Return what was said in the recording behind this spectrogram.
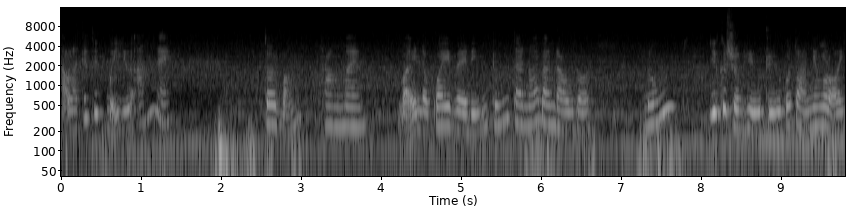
hoặc là cái thiết bị giữ ấm này. Tôi vẫn hoang mang. Vậy là quay về điểm chúng ta nói ban đầu rồi. Đúng, dưới cái sự hiệu triệu của toàn nhân loại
